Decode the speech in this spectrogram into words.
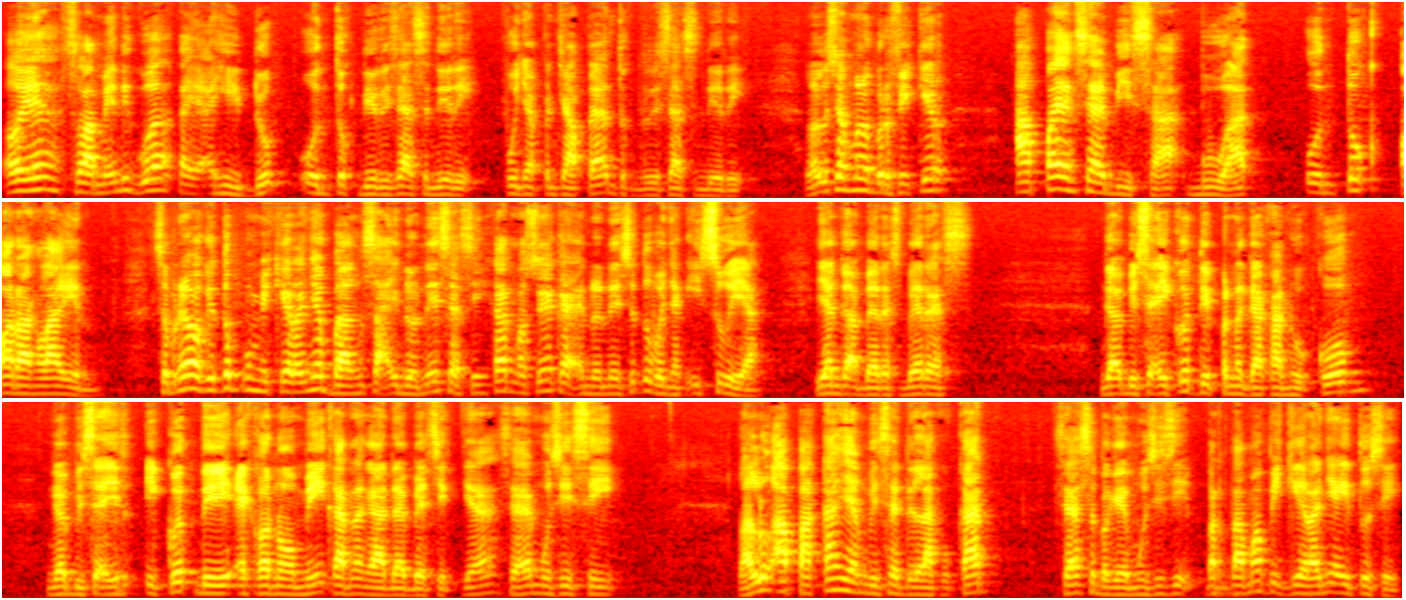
Oh ya, selama ini gue kayak hidup untuk diri saya sendiri, punya pencapaian untuk diri saya sendiri. Lalu saya mulai berpikir apa yang saya bisa buat untuk orang lain? Sebenarnya waktu itu pemikirannya bangsa Indonesia sih kan maksudnya kayak Indonesia tuh banyak isu ya yang nggak beres-beres. Nggak bisa ikut di penegakan hukum nggak bisa ikut di ekonomi karena nggak ada basicnya saya musisi. Lalu apakah yang bisa dilakukan? Saya sebagai musisi. Pertama pikirannya itu sih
